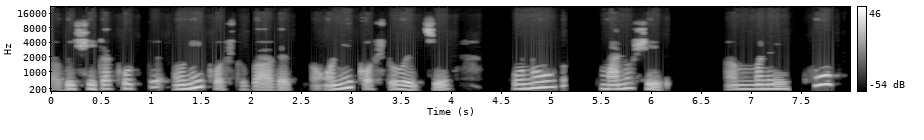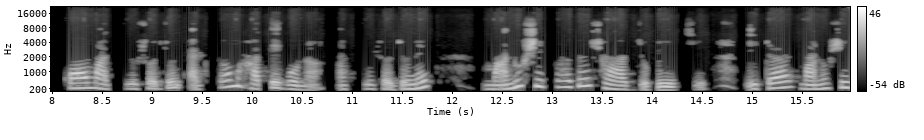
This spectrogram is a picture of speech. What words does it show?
তবে সেটা করতে অনেক কষ্ট পাওয়া গেছে, অনেক কষ্ট হয়েছে। কোনো মানুষের মানে খুব কম আত্মীয়-স্বজন একদম হাতে গোনা আত্মীয়-স্বজনের মানসিকভাবে সাহায্য পেয়েছি। এটা মানসিক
